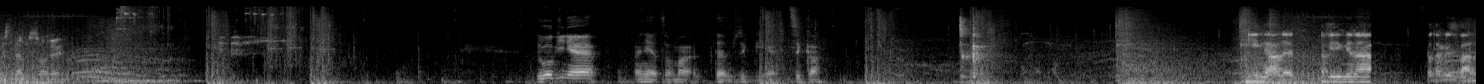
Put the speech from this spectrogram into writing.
Jestem, sorry. Długo ginie. A nie, to ma ten bzyk ginie. Cyka. Ginę, ale trafili mnie na... Bo tam jest wart.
